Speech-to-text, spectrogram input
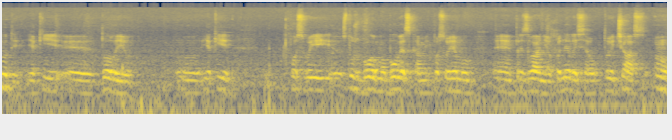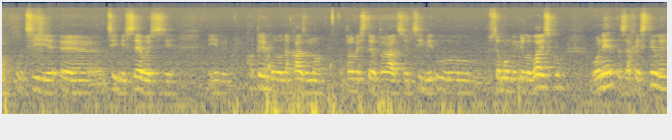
люди, які е, долею, які по своїм службовим обов'язкам і по своєму е, призванню опинилися в той час у цій, е, цій місцевості, котрим було наказано провести операцію в, цій, у, в самому Іловайську, вони захистили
